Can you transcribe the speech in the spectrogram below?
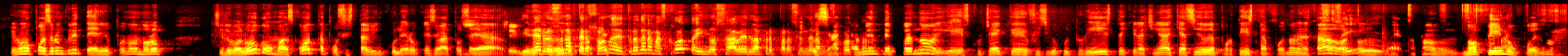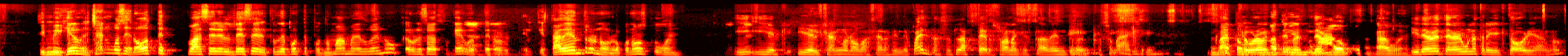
Yo no puedo hacer un criterio, pues no, no lo, si lo evalúo como mascota, pues está bien culero que ese vato sea. Sí, director Pero es del una deporte. persona detrás de la mascota y no sabes la preparación de la mascota. Exactamente, pues no, y escuché que fisicoculturista y que la chingada, que ha sido deportista, pues no en el estado, Sí. entonces, bueno, no, no opino, pues no. Si me dijeron, el chango cerote va a ser el de ese director de deporte, pues no mames, güey, no, cabrón, ese vato qué, güey, pero el que está adentro no lo conozco, güey. Y, y, el, y el chango no va a ser a fin de cuentas, es la persona que está dentro del personaje. Vato, seguramente vato tiene- mamado, pues, acá, güey. Y debe tener alguna trayectoria, ¿no?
